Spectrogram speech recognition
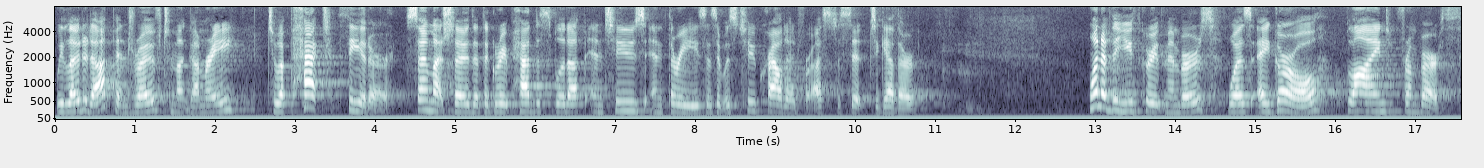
We loaded up and drove to Montgomery to a packed theater, so much so that the group had to split up in twos and threes as it was too crowded for us to sit together. One of the youth group members was a girl blind from birth.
